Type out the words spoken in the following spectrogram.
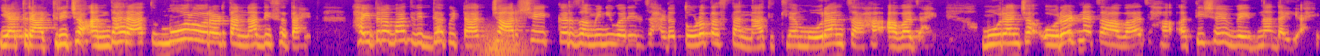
यात रात्रीच्या अंधारात मोर ओरडताना दिसत आहेत. हैदराबाद विद्यापीठात चारशे एकर जमिनीवरील झाडं तोडत असताना तिथल्या मोरांचा हा आवाज आहे. मोरांच्या ओरडण्याचा आवाज हा अतिशय वेदनादायी आहे.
